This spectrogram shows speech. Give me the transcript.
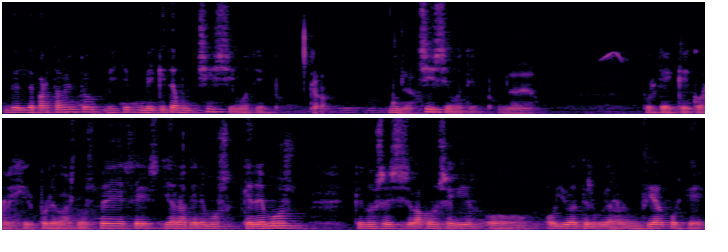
del departamento me, me quita muchísimo tiempo, Claro. muchísimo tiempo Ya, ya. porque hay que corregir pruebas dos veces y ahora queremos, queremos que no sé si se va a conseguir o, o yo antes voy a renunciar porque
